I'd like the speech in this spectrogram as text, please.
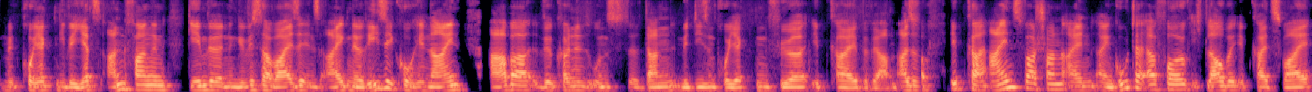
mit Projekten, die wir jetzt anfangen, gehen wir in gewisser Weise ins eigene Risiko hinein, aber wir können uns dann mit diesen Projekten für IPCAI bewerben. Also IPCAI 1 war schon ein, ein guter Erfolg. Ich glaube, IPCAI 2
